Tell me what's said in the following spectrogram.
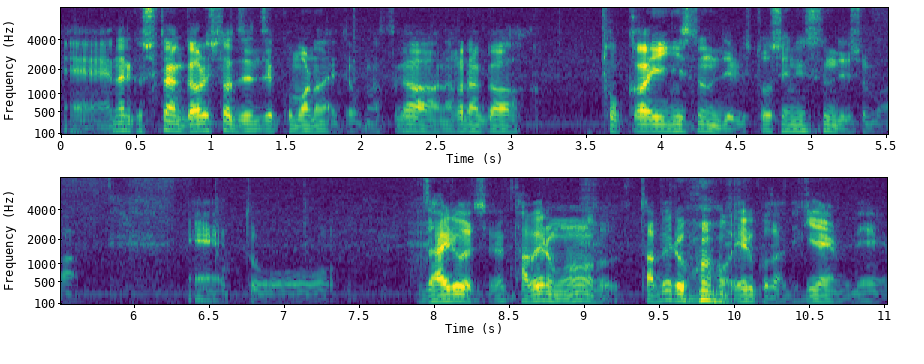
えー、何か手段がある人は全然困らないと思いますがなかなか都会に住んでいる都心に住んでる人は、えーと、材料ですよね食べるものを食べるものを得ることができないので、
